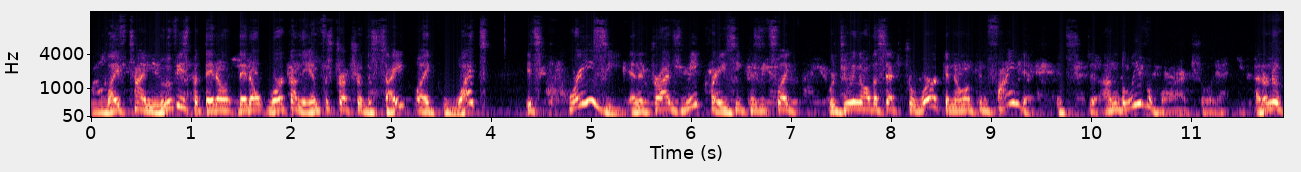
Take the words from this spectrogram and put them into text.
lifetime movies, but they don't they don't work on the infrastructure of the site. Like what? It's crazy, and it drives me crazy because it's like we're doing all this extra work and no one can find it. It's unbelievable, actually. I don't know.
